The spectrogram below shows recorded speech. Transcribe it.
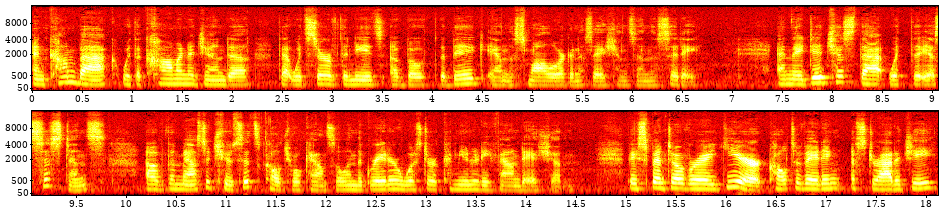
and come back with a common agenda that would serve the needs of both the big and the small organizations in the city. And they did just that with the assistance of the Massachusetts Cultural Council and the Greater Worcester Community Foundation. They spent over a year cultivating a strategy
